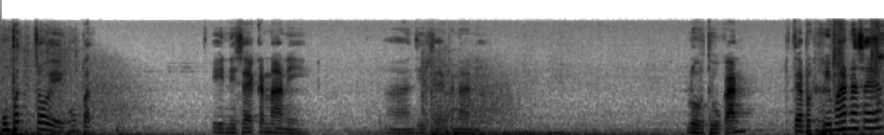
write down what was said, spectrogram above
Ngumpet coy, ngumpet. Ini saya kena nih. Anjir saya kena nih. Loh tuh kan. Ditembak dari mana saya?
